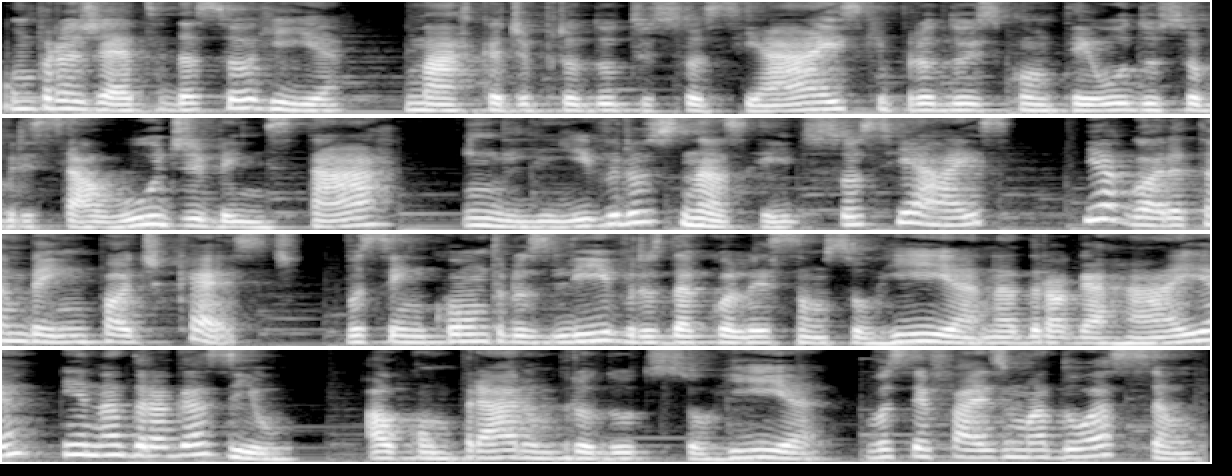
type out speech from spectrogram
um projeto da Sorria, marca de produtos sociais que produz conteúdo sobre saúde e bem-estar em livros, nas redes sociais e agora também em podcast. Você encontra os livros da coleção Sorria na Droga Raia e na Drogazil. Ao comprar um produto Sorria, você faz uma doação.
